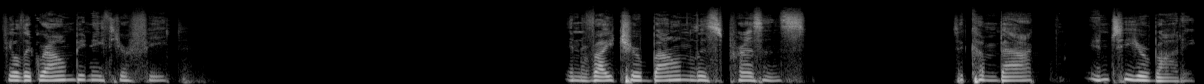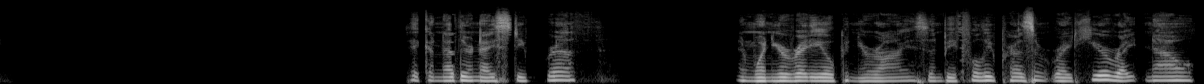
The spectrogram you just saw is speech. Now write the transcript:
Feel the ground beneath your feet. Invite your boundless presence to come back into your body. Take another nice deep breath. And when you're ready, open your eyes and be fully present right here, right now.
